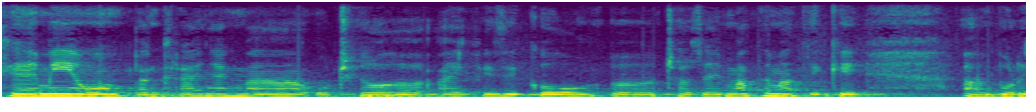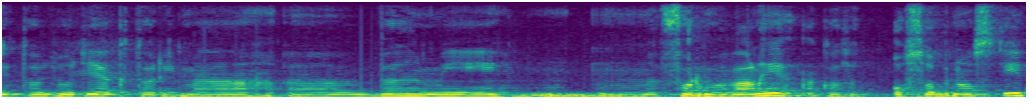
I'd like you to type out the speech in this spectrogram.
chémiu, pán Krajňák ma učil aj fyziku, e, časť aj matematiky a boli to ľudia, ktorí ma e, veľmi formovali ako osobnosti.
